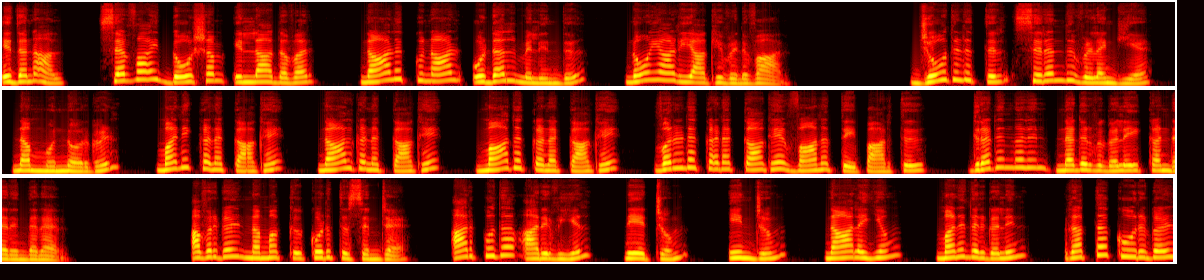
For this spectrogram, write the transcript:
இதனால் செவ்வாய் தோஷம் இல்லாதவர் நாளுக்கு நாள் உடல் மெலிந்து நோயாளியாகி விடுவார். ஜோதிடத்தில் சிறந்து விளங்கிய நம் முன்னோர்கள் மணிக்கணக்காக நாள்கணக்காக மாதக்கணக்காக வருடக்கணக்காக வானத்தை பார்த்து கிரகங்களின் நகர்வுகளை கண்டறிந்தனர். அவர்கள் நமக்கு கொடுத்து சென்ற அற்புத அறிவியல் நேற்றும் இன்றும் நாளையும் மனிதர்களின் இரத்தக்கூறுகள்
